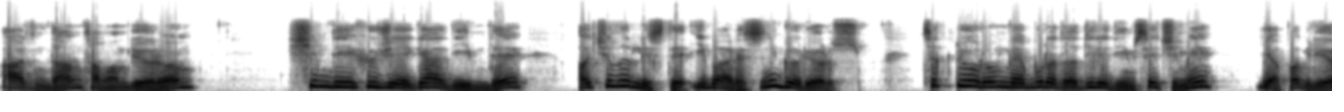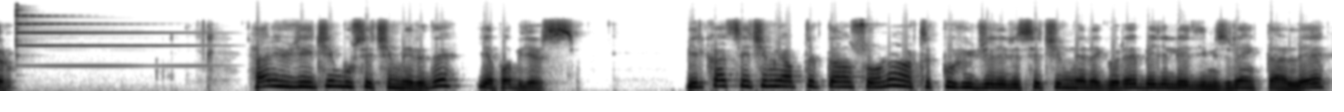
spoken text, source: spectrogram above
Ardından tamam diyorum. Şimdi hücreye geldiğimde açılır liste ibaresini görüyoruz. Tıklıyorum ve burada dilediğim seçimi yapabiliyorum. Her hücre için bu seçimleri de yapabiliriz. Birkaç seçim yaptıktan sonra artık bu hücreleri seçimlere göre belirlediğimiz renklerle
